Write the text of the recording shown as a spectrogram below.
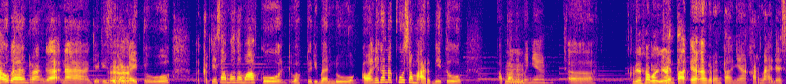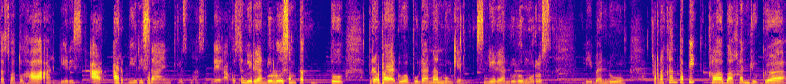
tahu kan Rangga. Nah, jadi si uh. Rangga itu kerja sama sama aku waktu di Bandung. Awalnya kan aku sama Arbi tuh apa hmm. namanya? Uh, kerjasamanya rental ya, rentalnya karena ada sesuatu hal Ardi ris, Ar, Arbi resign terus masuk deh aku sendirian dulu sempet tuh berapa ya dua bulanan mungkin sendirian dulu ngurus di Bandung karena kan tapi kelabakan juga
